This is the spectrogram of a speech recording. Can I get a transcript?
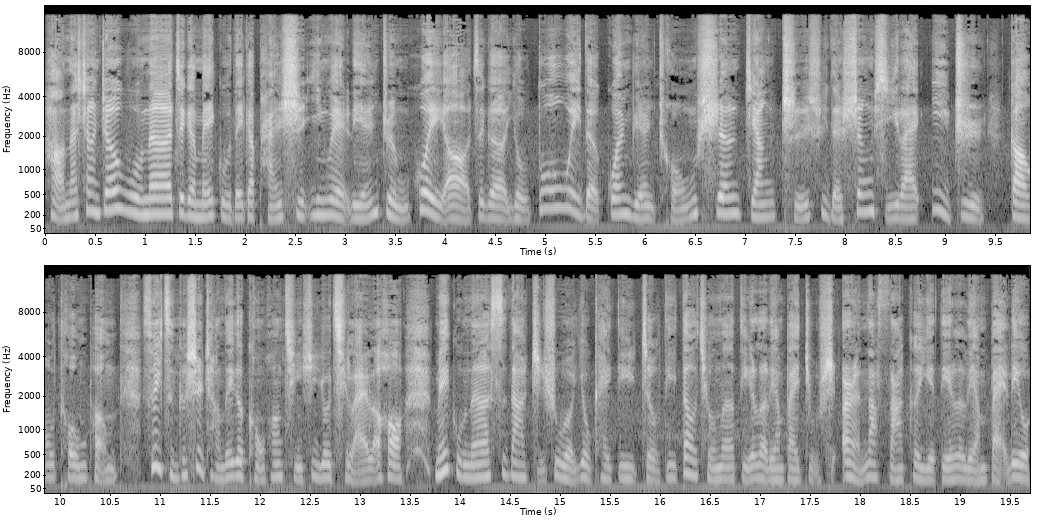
好，那上周五呢，这个美股的一个盘势，因为联准会哦，这个有多位的官员重申将持续的升息来抑制高通膨，所以整个市场的一个恐慌情绪。又起来了哈，美股呢四大指数又开低走低，道琼呢跌了两百九十二，纳斯达克也跌了两百六，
